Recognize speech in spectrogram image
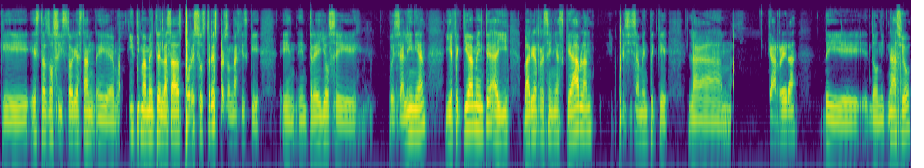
que estas dos historias están eh, íntimamente enlazadas por estos tres personajes que entre ellos se, pues se alinean y efectivamente hay varias reseñas que hablan precisamente que la mm, carrera de don Ignacio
